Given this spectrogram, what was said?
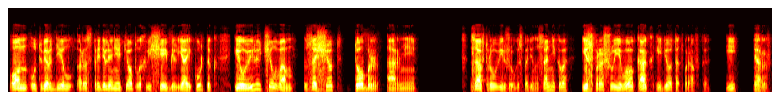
он утвердил распределение теплых вещей, белья и курток и увеличил вам за счет добр армии. Завтра увижу господина Санникова и спрошу его, как идет отправка и Р.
